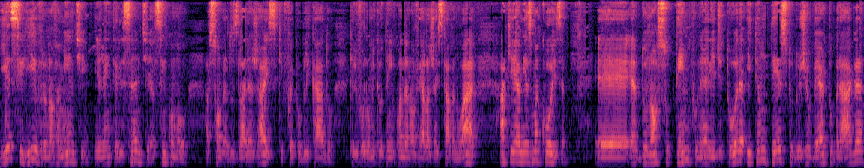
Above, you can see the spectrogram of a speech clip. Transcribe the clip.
E esse livro, novamente, ele é interessante, assim como A Sombra dos Laranjais, que foi publicado, aquele volume que eu tenho quando a novela já estava no ar Aqui é a mesma coisa. É, é, do nosso tempo, né, editora, e tem um texto do Gilberto Braga,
